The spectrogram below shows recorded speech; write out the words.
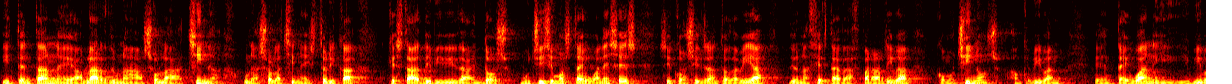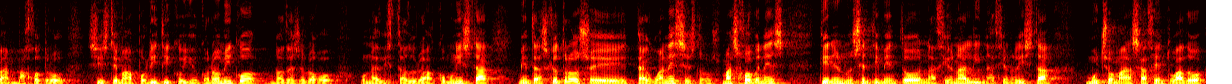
intentan eh, hablar de una sola China, una sola China histórica que está dividida en dos. Muchísimos taiwaneses se consideran todavía de una cierta edad para arriba como chinos, aunque vivan en Taiwán y, vivan bajo otro sistema político y económico, no desde luego una dictadura comunista, mientras que otros eh, taiwaneses, los más jóvenes, tienen un sentimiento nacional y nacionalista mucho más acentuado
